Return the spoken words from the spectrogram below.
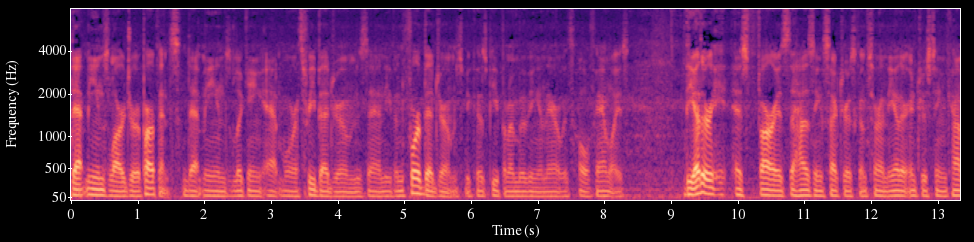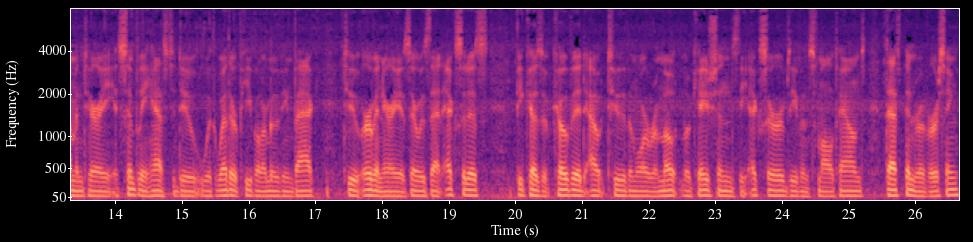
that means larger apartments. That means looking at more three bedrooms and even four bedrooms because people are moving in there with whole families. The other, as far as the housing sector is concerned, the other interesting commentary simply has to do with whether people are moving back to urban areas. There was that exodus because of COVID out to the more remote locations, the exurbs, even small towns. That's been reversing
